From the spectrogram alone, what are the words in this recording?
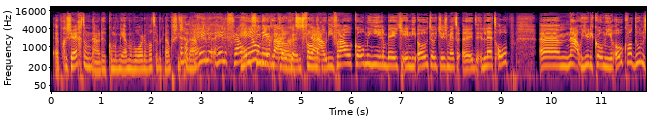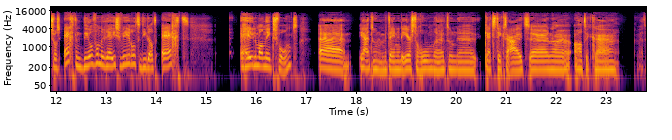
heb gezegd. Nou, dat kom ik niet uit mijn woorden. Wat heb ik nou precies Van gedaan? hele, hele vrouw Heel neerbuigend. Van ja. nou, die vrouwen komen hier een beetje in die autootjes met eh, let op. Ehm, nou, jullie komen hier ook wat doen. Dus was echt een deel van de racewereld die dat echt helemaal niks vond. Ehm, ja, en toen meteen in de eerste ronde, toen eh Cat stick eruit. eh, en, eh, had ik. eh, wat-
